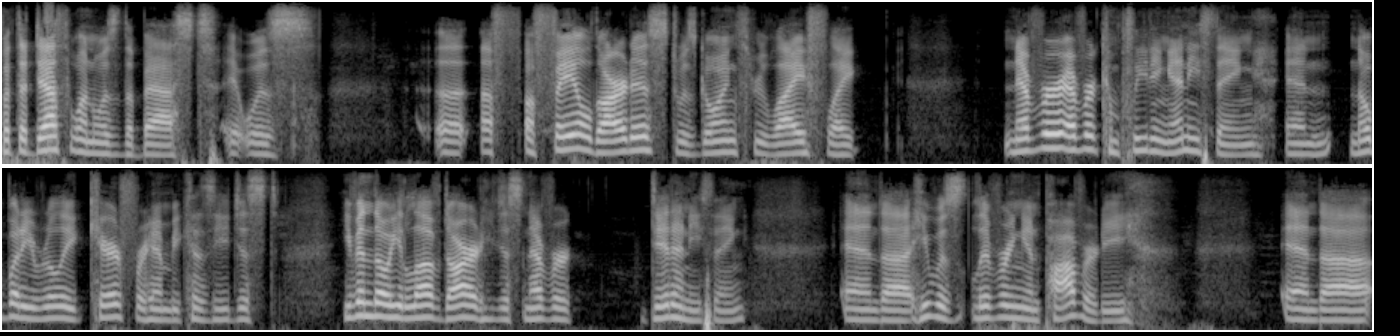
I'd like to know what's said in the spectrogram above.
But the death one was the best. It was a, a, a failed artist was going through life like never ever completing anything and nobody really cared for him because he just even though he loved art he just never did anything. And uh, he was living in poverty. And uh,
